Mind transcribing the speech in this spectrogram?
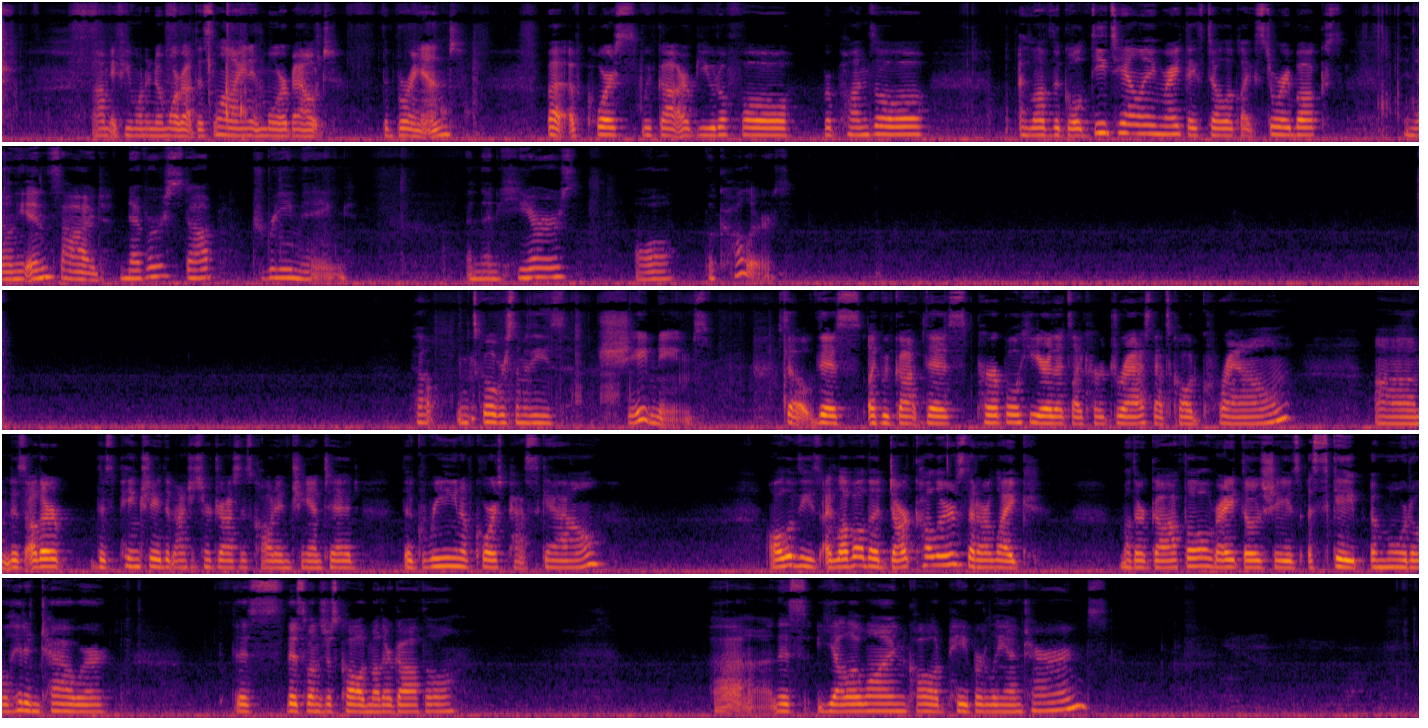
um, if you want to know more about this line and more about the brand. But of course, we've got our beautiful Rapunzel. I love the gold detailing, right? They still look like storybooks. And on the inside, never stop dreaming. And then here's all the colors. So let's go over some of these shade names. So this, like we've got this purple here that's like her dress, that's called Crown. Um, this other, this pink shade that matches her dress is called Enchanted. The green, of course, Pascal. All of these, I love all the dark colors that are like Mother Gothel, right? Those shades, Escape, Immortal, Hidden Tower. This, this one's just called Mother Gothel. Uh, this yellow one called Paper Lanterns.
